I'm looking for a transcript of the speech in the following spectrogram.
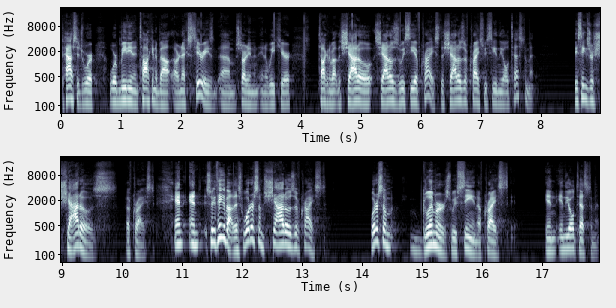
passage, we're, we're meeting and talking about our next series um, starting in, in a week here, talking about the shadow, shadows we see of Christ, the shadows of Christ we see in the Old Testament. These things are shadows of Christ. And, and so you think about this what are some shadows of Christ? What are some glimmers we've seen of Christ in, in the Old Testament?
